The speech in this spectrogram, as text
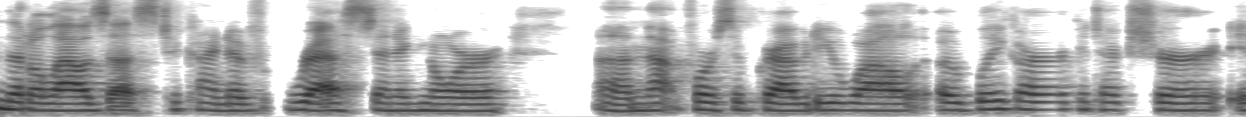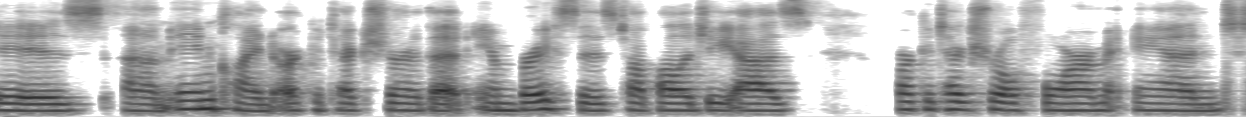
that allows us to kind of rest and ignore um, that force of gravity, while oblique architecture is um, inclined architecture that embraces topology as architectural form and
